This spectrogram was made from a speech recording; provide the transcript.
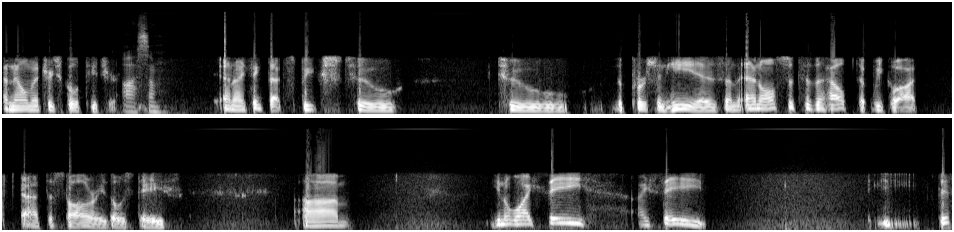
an elementary school teacher, Awesome. and I think that speaks to to the person he is, and and also to the help that we got at the Stollery those days. Um, you know, I say, I say, this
